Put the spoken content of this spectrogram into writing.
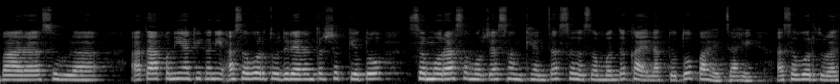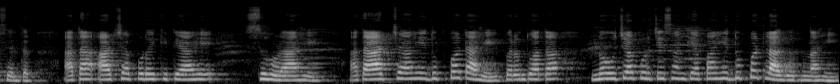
बारा सोळा. आता आपण या ठिकाणी असं वर्तुळ दिल्यानंतर शक्यतो समोरासमोरच्या संख्यांचा सहसंबंध काय लागतो तो पाहायचा आहे. असं वर्तुळ असेल तर. आता आठच्या पुढे किती आहे? सोळा आहे. आता आठच्या ही दुप्पट आहे परंतु आता नऊच्या पुढची संख्या पहा ही दुप्पट लागत नाही.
